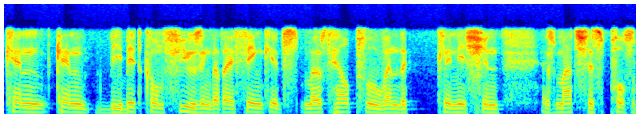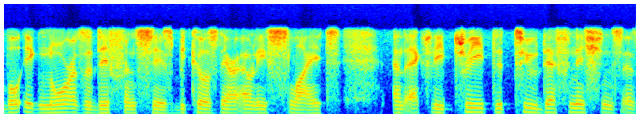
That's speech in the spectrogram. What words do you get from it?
can can be a bit confusing, but I think it's most helpful when the clinician, as much as possible, ignore the differences because they are only slight, and actually treat the two definitions as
